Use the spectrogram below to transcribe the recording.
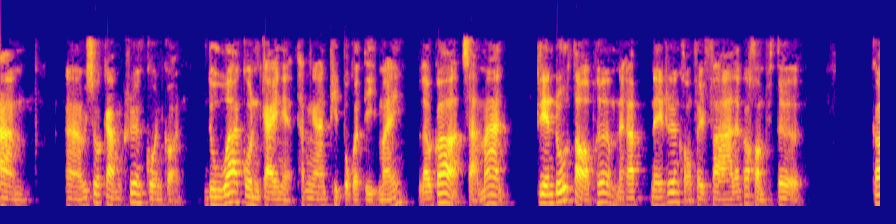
ตามวิศวกรรมเครื่องกลก่อน ดูว่ากลไกเนี่ยทำงานผิดปกติไหม แล้วก็สามารถเรียนรู้ต่อเพิ่มนะครับ ในเรื่องของไฟฟ้าแล้วก็คอมพิวเตอร์ ก็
